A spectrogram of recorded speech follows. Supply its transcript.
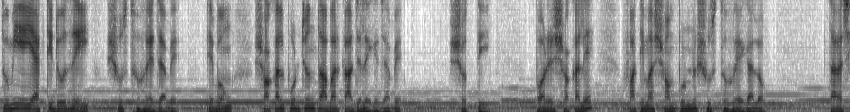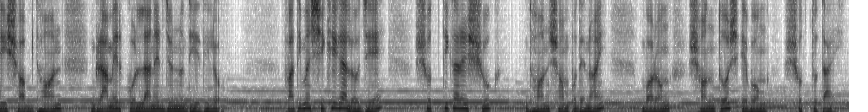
তুমি এই একটি ডোজেই সুস্থ হয়ে যাবে এবং সকাল পর্যন্ত আবার কাজে লেগে যাবে। সত্যি পরের সকালে ফাতিমা সম্পূর্ণ সুস্থ হয়ে গেল। তারা সেই সব ধন গ্রামের কল্যাণের জন্য দিয়ে দিল। ফাতিমা শিখে গেল যে সত্যিকারের সুখ ধন সম্পদে নয়, বরং সন্তোষ এবং সত্যতায়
